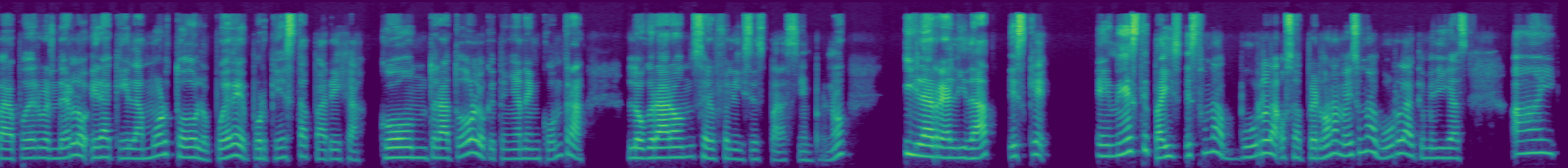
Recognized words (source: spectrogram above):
para poder venderlo era que el amor todo lo puede, porque esta pareja, contra todo lo que tenían en contra, lograron ser felices para siempre, ¿no? Y la realidad es que en este país es una burla, o sea, perdóname, es una burla que me digas, ay,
